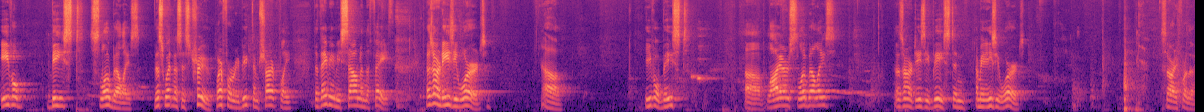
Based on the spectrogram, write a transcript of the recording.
evil beasts, slow bellies. This witness is true. Wherefore rebuke them sharply, that they may be sound in the faith. Those aren't easy words. Uh, evil beast, uh, liars, slow bellies. Those aren't easy beasts, and I mean easy words. Sorry for the.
